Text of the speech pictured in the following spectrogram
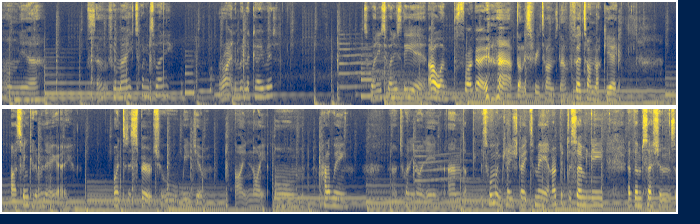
on the uh, 7th of May 2020, right in the middle of COVID. 2020 is the year. Oh, and before I go, I've done this three times now. Third time lucky, eh? I was thinking a minute ago. I went to the spiritual medium like night on Halloween 2019 and this woman came straight to me and I've been to so many of them sessions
